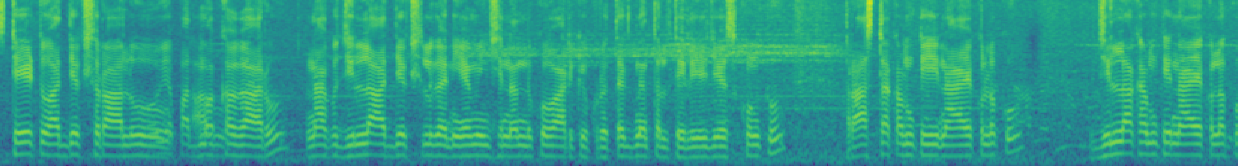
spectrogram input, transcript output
స్టేట్ అధ్యక్షురాలు పద్మక్క గారు నాకు జిల్లా అధ్యక్షులుగా నియమించినందుకు వారికి కృతజ్ఞతలు తెలియజేసుకుంటూ రాష్ట్ర కమిటీ నాయకులకు జిల్లా కమిటీ నాయకులకు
